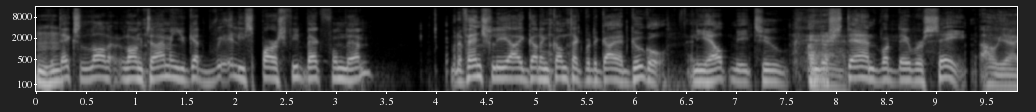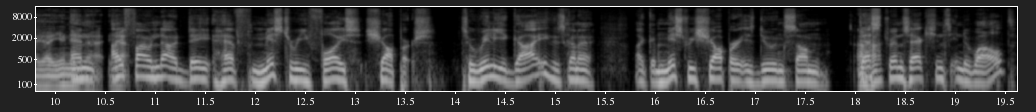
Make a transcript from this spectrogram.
True. It takes a lot, long time, and you get really sparse feedback from them. But eventually, I got in contact with the guy at Google, and he helped me to understand what they were saying. Oh yeah, yeah. You need And that. Yeah. I found out they have mystery voice shoppers. So really, a guy who's gonna like a mystery shopper is doing some Uh-huh. test transactions in the wild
